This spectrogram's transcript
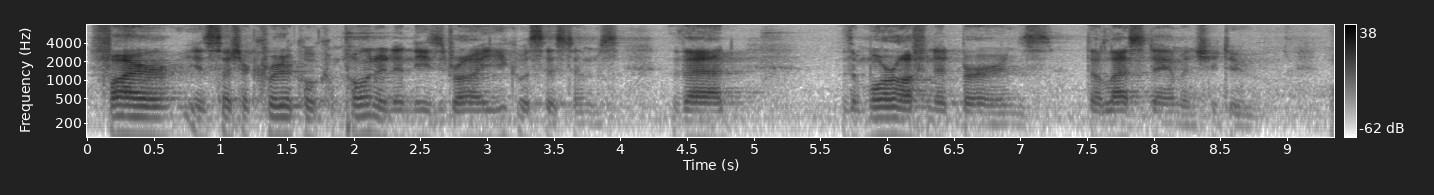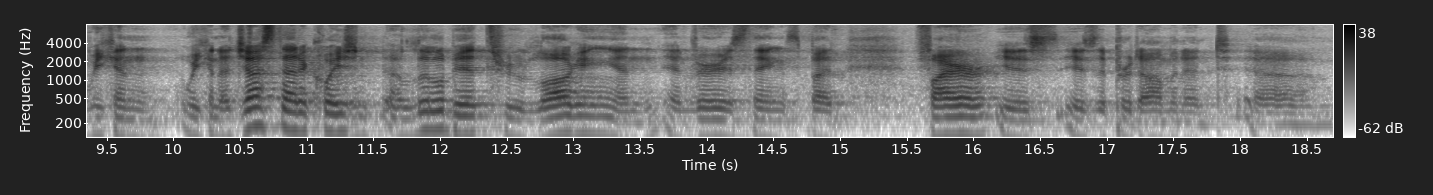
Fire is such a critical component in these dry ecosystems that the more often it burns, the less damage you do. We can, we can adjust that equation a little bit through logging and, and various things, but fire is, is the predominant um,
